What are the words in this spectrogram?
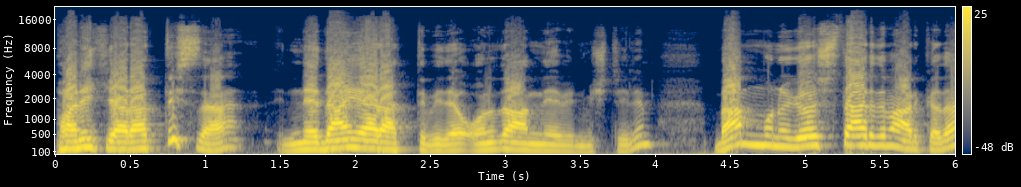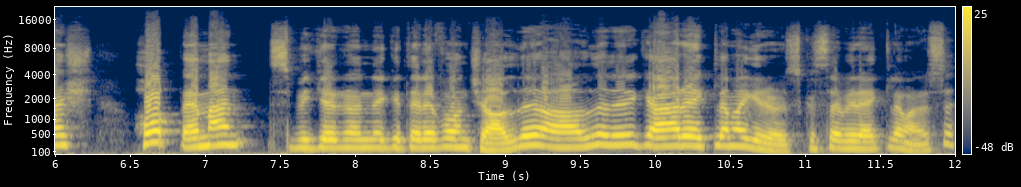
panik yarattıysa neden yarattı bir de onu da anlayabilmiş değilim. Ben bunu gösterdim arkadaş. Hop hemen spikerin önündeki telefon çaldı. Aldı dedi ki reklama giriyoruz. Kısa bir reklam arası.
